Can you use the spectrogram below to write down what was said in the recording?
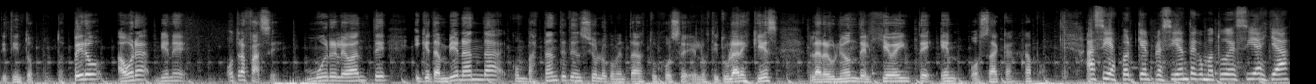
distintos puntos. Pero ahora viene otra fase muy relevante y que también anda con bastante tensión, lo comentabas tú, José, en los titulares, que es la reunión del G20 en Osaka, Japón. Así es, porque el presidente, como tú decías, ya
